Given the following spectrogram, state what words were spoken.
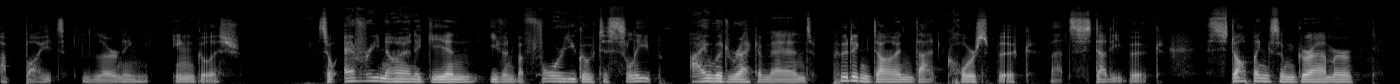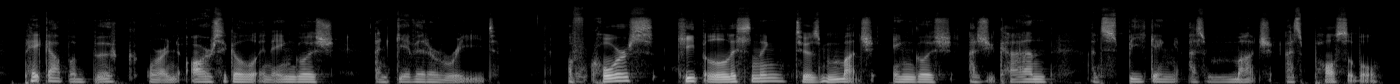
about learning English. So, every now and again, even before you go to sleep, I would recommend putting down that course book, that study book, stopping some grammar, pick up a book or an article in English and give it a read. Of course, keep listening to as much English as you can and speaking as much as possible.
